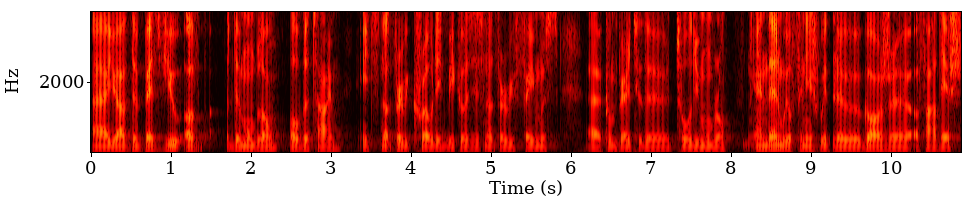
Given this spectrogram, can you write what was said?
Uh, you have the best view of the Mont Blanc all the time. It's not very crowded because it's not very famous uh, compared to the Tour du Mont Blanc. And then we'll finish with the Gorge of Ardèche,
